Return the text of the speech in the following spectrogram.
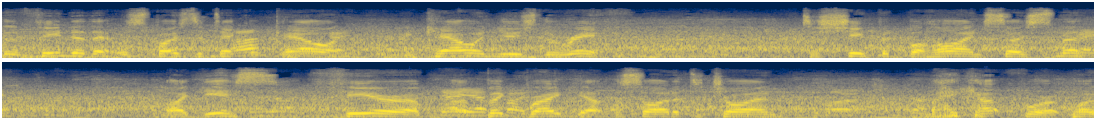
the defender that was supposed to tackle Ah, Cowan, okay. and Cowan used the ref to shepherd behind. So Smith, I guess, fear a, a big breakout, decided to try and make up for it by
